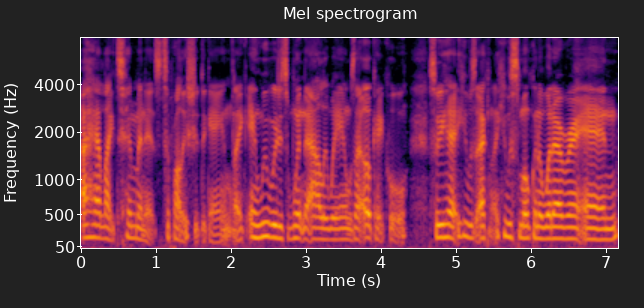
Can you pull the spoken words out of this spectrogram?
I had like 10 minutes to probably shoot the Game like and we were just went in the alleyway and was like okay cool so he had he was acting like he was smoking or whatever and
